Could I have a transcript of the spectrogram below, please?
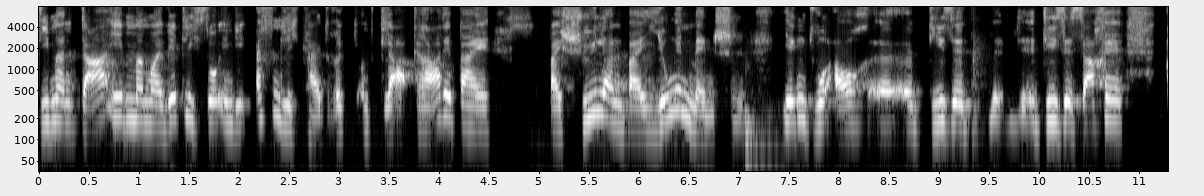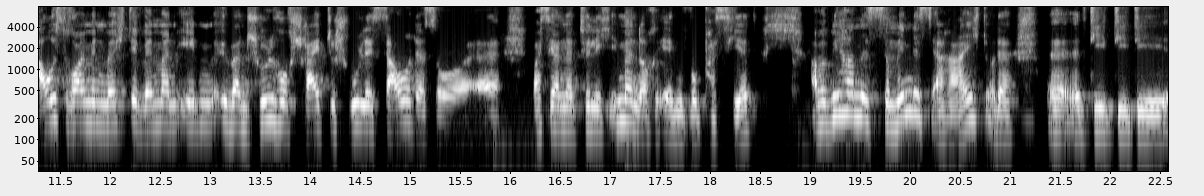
die man da eben mal wirklich so in die Öffentlichkeit rückt. Und gerade bei bei Schülern, bei jungen Menschen irgendwo auch äh, diese, diese Sache ausräumen möchte, wenn man eben über den Schulhof schreit, du schwule Sau oder so, äh, was ja natürlich immer noch irgendwo passiert. Aber wir haben es zumindest erreicht oder äh, die, die, die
